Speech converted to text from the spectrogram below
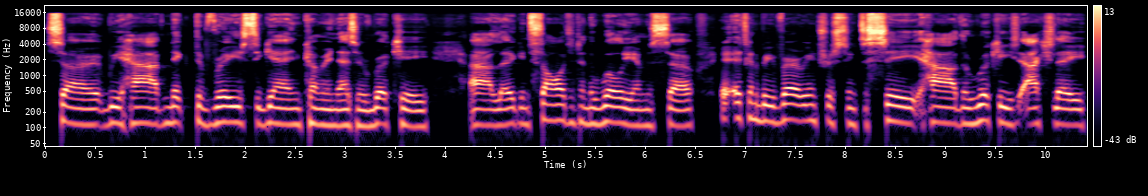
So we have Nick de Vries again coming as a rookie, uh, Logan Sargent and the Williams. So it, it's going to be very interesting to see how the rookies actually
